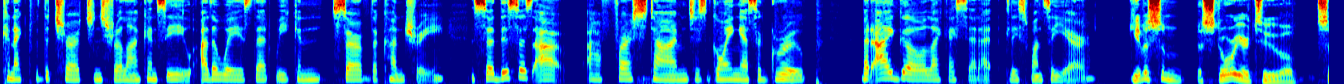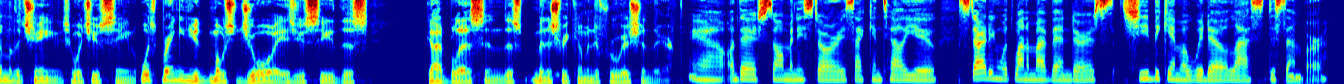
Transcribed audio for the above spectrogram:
connect with the church in Sri Lanka and see other ways that we can serve the country. So this was our, our first time just going as a group. But I go, like I said, at least once a year. Give us some a story or two of some of the change, what you've seen. What's bringing you most joy as you see this God bless and this ministry coming to fruition there. Yeah, there's so many stories I can tell you. Starting with one of my vendors, she became a widow last December.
